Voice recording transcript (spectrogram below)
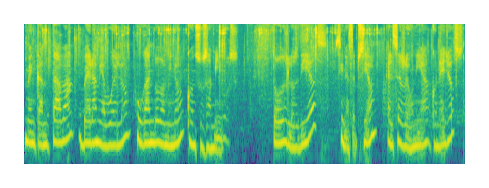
me encantaba ver a mi abuelo jugando dominó con sus amigos. Todos los días, sin excepción, él se reunía con ellos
